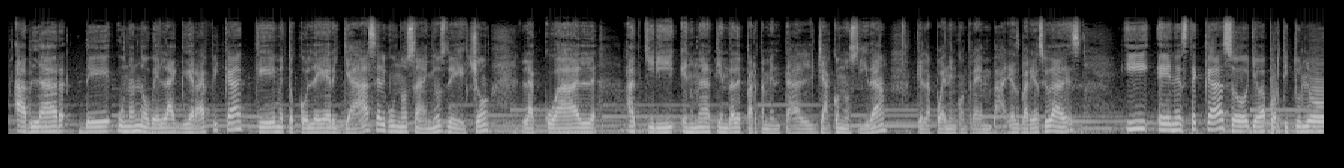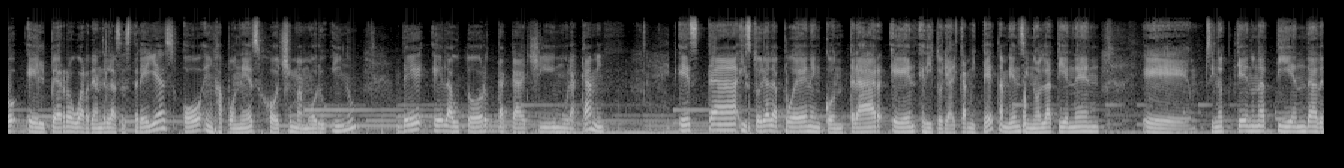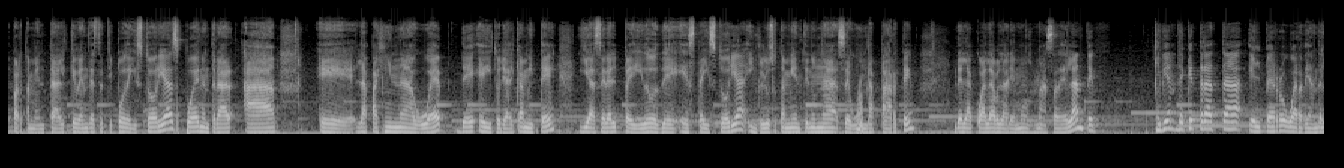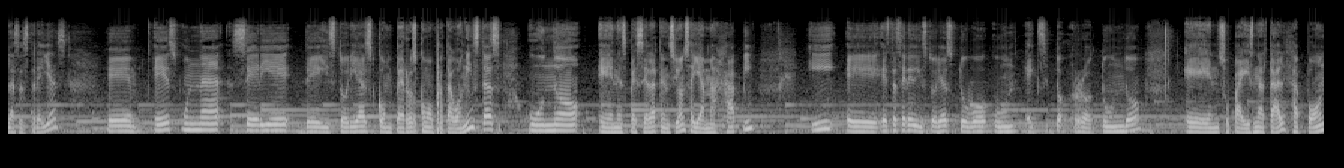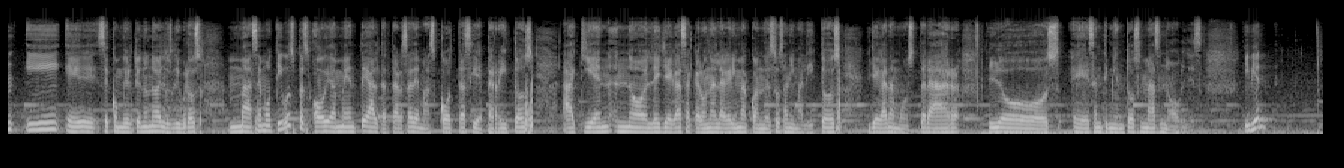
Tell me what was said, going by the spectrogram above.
hablar de una novela gráfica que me tocó leer ya hace algunos años, de hecho, la cual adquirí en una tienda departamental ya conocida, que la pueden encontrar en varias, varias ciudades. Y en este caso lleva por título El perro guardián de las estrellas o en japonés Hochi Mamoru Inu de el autor Takashi Murakami. Esta historia la pueden encontrar en Editorial Kamite, también si no la tienen eh, si no tienen una tienda departamental que vende este tipo de historias, pueden entrar a eh, la página web de Editorial Camité y hacer el pedido de esta historia. Incluso también tiene una segunda parte de la cual hablaremos más adelante. Y bien, ¿de qué trata El perro guardián de las estrellas? Eh, es una serie de historias con perros como protagonistas. Uno en especial atención se llama Happy. Y eh, esta serie de historias tuvo un éxito rotundo en su país natal, Japón, y eh, se convirtió en uno de los libros más emotivos, pues obviamente al tratarse de mascotas y de perritos, a quien no le llega a sacar una lágrima cuando estos animalitos llegan a mostrar los eh, sentimientos más nobles. Y bien,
